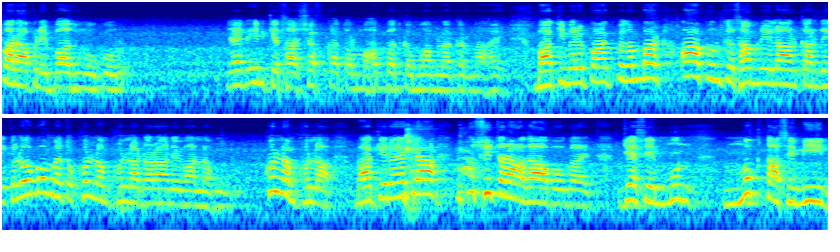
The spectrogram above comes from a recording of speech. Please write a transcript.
پر اپنے بازوؤں کو یعنی ان کے ساتھ شفقت اور محبت کا معاملہ کرنا ہے۔ باقی میرے پاک پیغمبر، آپ ان کے سامنے اعلان کر دیں کہ لوگوں میں تو کھلم کھلا ڈرانے والا ہوں۔ کھلم کھلا، باقی رہ گیا اسی طرح عذاب ہوگا جیسے من، مکتا سے مین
